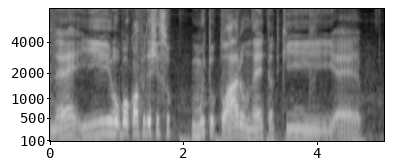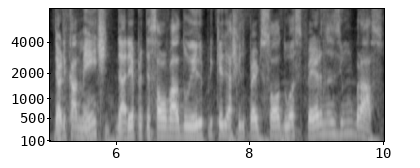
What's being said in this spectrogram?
Né? E o Robocop deixa isso muito claro, né? Tanto que. é, teoricamente, daria pra ter salvado ele, porque ele acha que ele perde só duas pernas e um braço.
